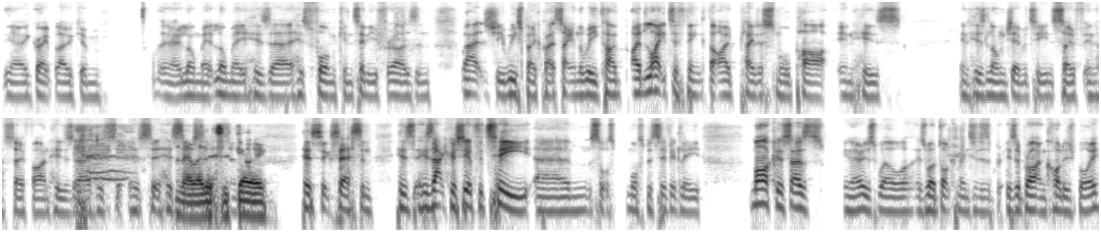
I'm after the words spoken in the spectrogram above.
you know a great bloke and. You know, long may long may his uh, his form continue for us. And well, actually, we spoke about something in the week. I, I'd like to think that I played a small part in his in his longevity and so in so far in his uh, his his, his, I know where this is success. And- going. his success and his his accuracy of the tee. Um, sort of more specifically, Marcus, as you know, is well is well documented, is, is a Brighton College boy.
